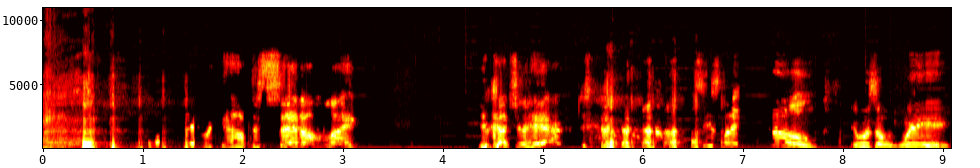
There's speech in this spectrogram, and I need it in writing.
we got off the set. I'm like, "You cut your hair?" She's like, "No, it was a wig."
